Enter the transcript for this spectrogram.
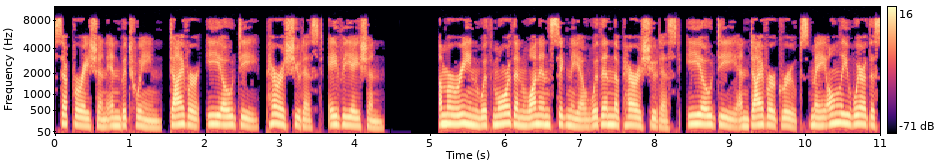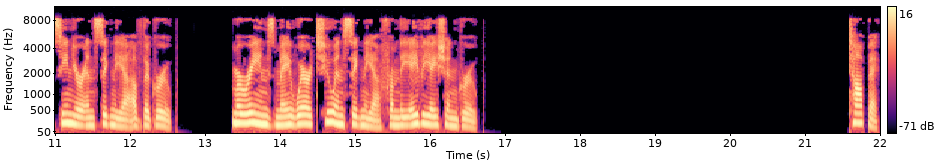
separation in between, diver, EOD, parachutist, aviation. A Marine with more than one insignia within the parachutist, EOD and diver groups may only wear the senior insignia of the group. Marines may wear two insignia from the aviation group. Topic:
